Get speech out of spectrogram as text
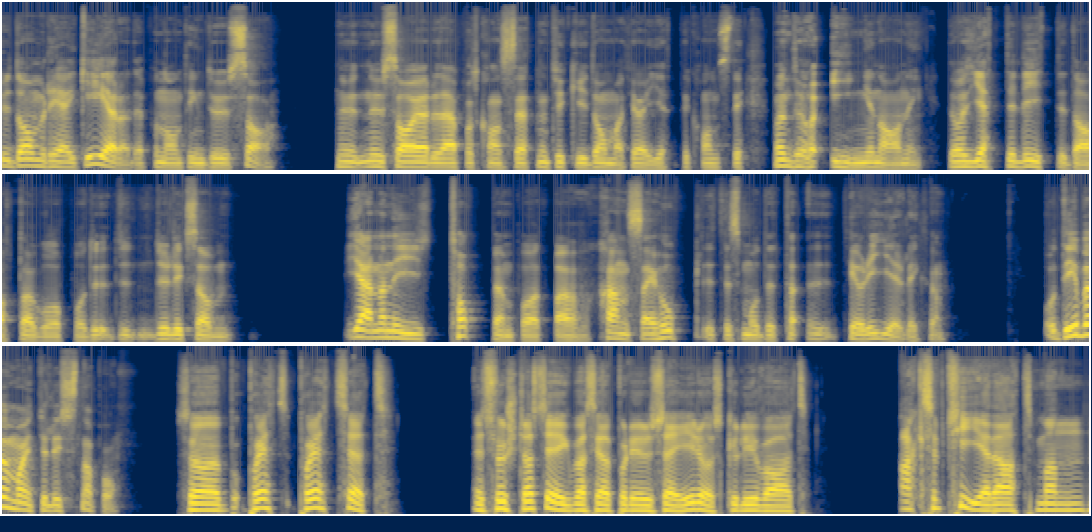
hur de reagerade på någonting du sa. Nu, nu sa jag det där på ett konstigt sätt, nu tycker ju de att jag är jättekonstig. Men du har ingen aning. Du har jättelite data att gå på. Du, du, du liksom hjärnan är ju toppen på att bara chansa ihop lite små teorier liksom. Och det behöver man inte lyssna på. Så på- på ett, på ett sätt, ett första steg baserat på det du säger då, skulle ju vara att acceptera att man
